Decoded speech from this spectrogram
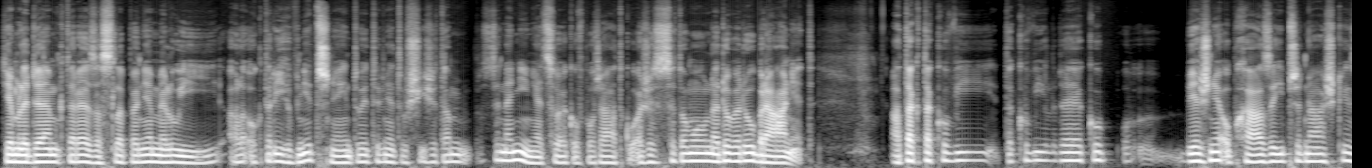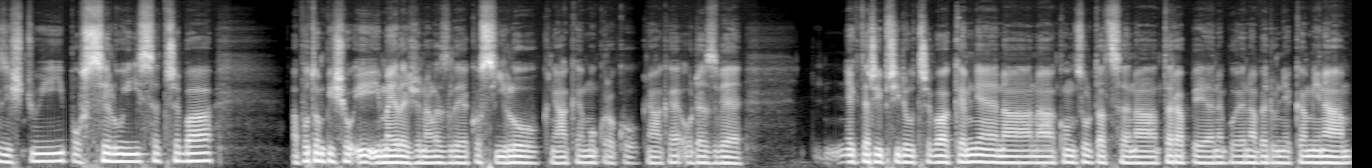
Těm lidem, které zaslepeně milují, ale o kterých vnitřně intuitivně tuší, že tam prostě není něco jako v pořádku a že se tomu nedovedou bránit. A tak takový, takový lidé jako běžně obcházejí přednášky, zjišťují, posilují se třeba a potom píšou i e-maily, že nalezli jako sílu k nějakému kroku, k nějaké odezvě. Někteří přijdou třeba ke mně na, na konzultace, na terapie nebo je navedu někam jinam,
